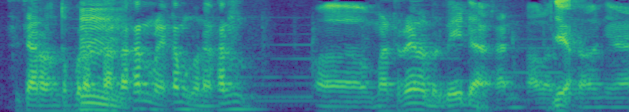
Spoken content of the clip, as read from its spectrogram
secara untuk berat Hmm. karena kan mereka menggunakan eh, material berbeda kan kalau Ya. misalnya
